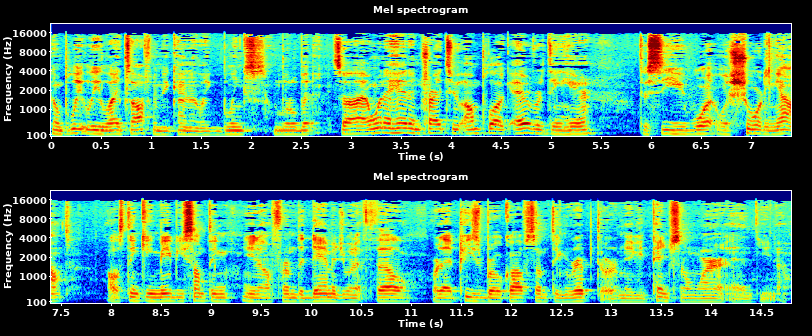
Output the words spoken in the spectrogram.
completely lights off and it kind of like blinks a little bit. So I went ahead and tried to unplug everything here to see what was shorting out. I was thinking maybe something, you know, from the damage when it fell or that piece broke off, something ripped or maybe pinched somewhere and, you know.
